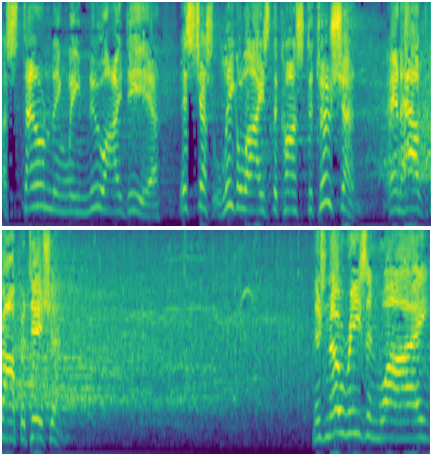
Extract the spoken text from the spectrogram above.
astoundingly new idea? Let's just legalize the Constitution and have competition. There's no reason why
